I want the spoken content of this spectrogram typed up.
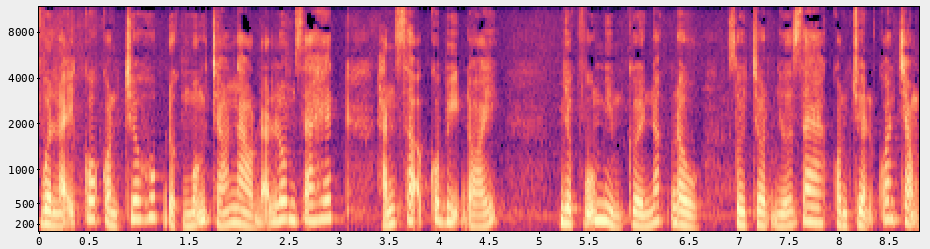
Vừa nãy cô còn chưa húp được muỗng cháo nào đã lôn ra hết, hắn sợ cô bị đói. Nhược Vũ mỉm cười nắc đầu, rồi chợt nhớ ra còn chuyện quan trọng.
